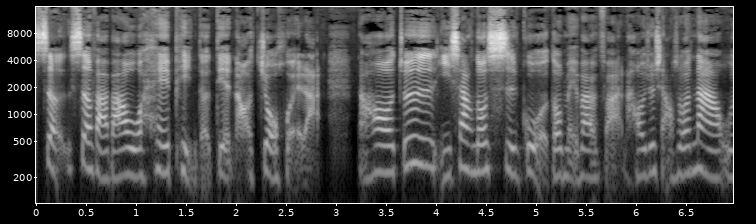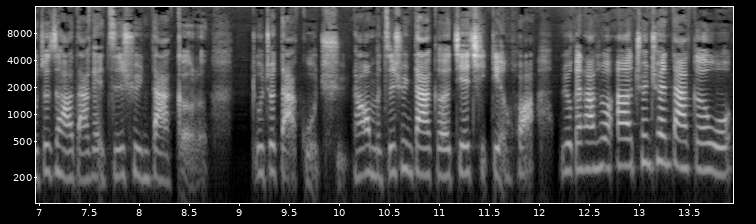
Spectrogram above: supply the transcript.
设设法把我黑屏的电脑救回来，然后就是以上都试过都没办法，然后就想说，那我就只好打给资讯大哥了，我就打过去，然后我们资讯大哥接起电话，我就跟他说啊，圈圈大哥，我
